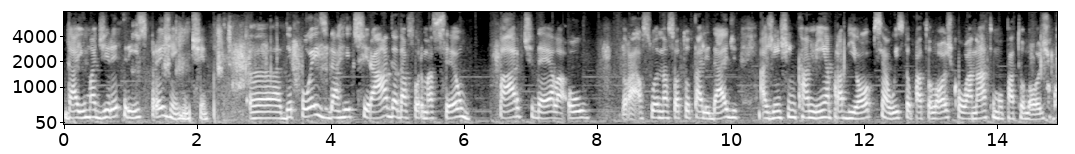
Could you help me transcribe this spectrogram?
dar uma diretriz para gente. Uh, depois da retirada da formação, parte dela ou a sua, na sua totalidade, a gente encaminha para biópsia, o histopatológico ou anatomopatológico.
